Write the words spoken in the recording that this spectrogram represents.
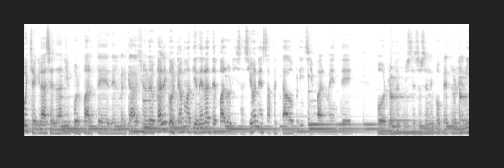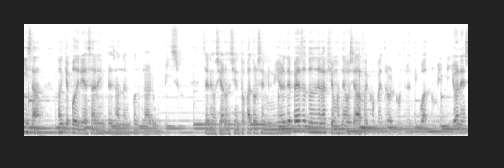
Muchas gracias, Dani, por parte del mercado accionario local. El Colcap mantiene las desvalorizaciones, afectado principalmente por los retrocesos en Ecopetrol y Anisa, aunque podría estar empezando a encontrar un piso. Se negociaron 114 mil millones de pesos, donde la acción más negociada fue Ecopetrol con 34 mil millones,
